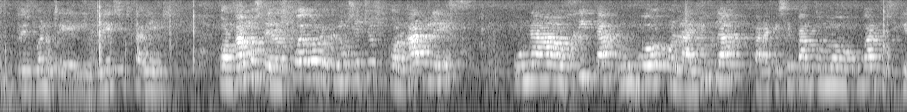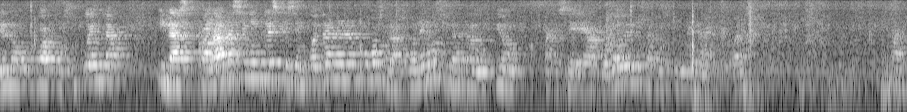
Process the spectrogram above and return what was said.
Entonces, bueno, que el inglés está bien. Colgamos de los juegos, lo que hemos hecho es colgarles una hojita, un Word con la ayuda para que sepan cómo jugar, pues si quieren luego jugar por su cuenta. Y las palabras en inglés que se encuentran en el juego se las ponemos y la traducción para que se acomoden y se acostumbren a ello, ¿vale? Vale.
